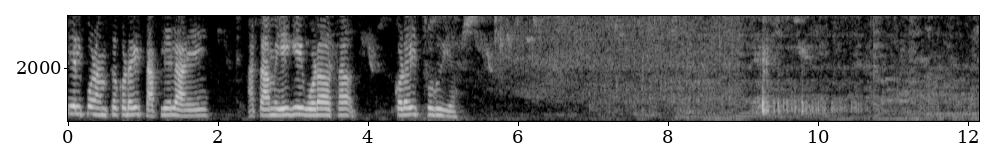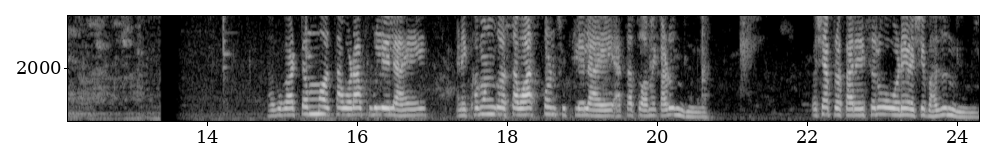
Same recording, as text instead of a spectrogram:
तेल पण आमचं कढईत तापलेलं आहे. आता आम्ही एक एक वडा असा कढईत सोडूया. हा बघा टम्म असा वडा फुगलेला आहे आणि खमंग असा वास पण सुटलेला आहे. आता तो आम्ही काढून घेऊया. अशा प्रकारे सर्व वडे असे भाजून घेऊया.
